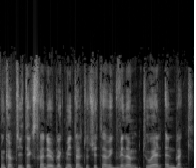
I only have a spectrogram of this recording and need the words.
Donc un petit extrait de black metal tout de suite avec Venom to Hell and Black.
